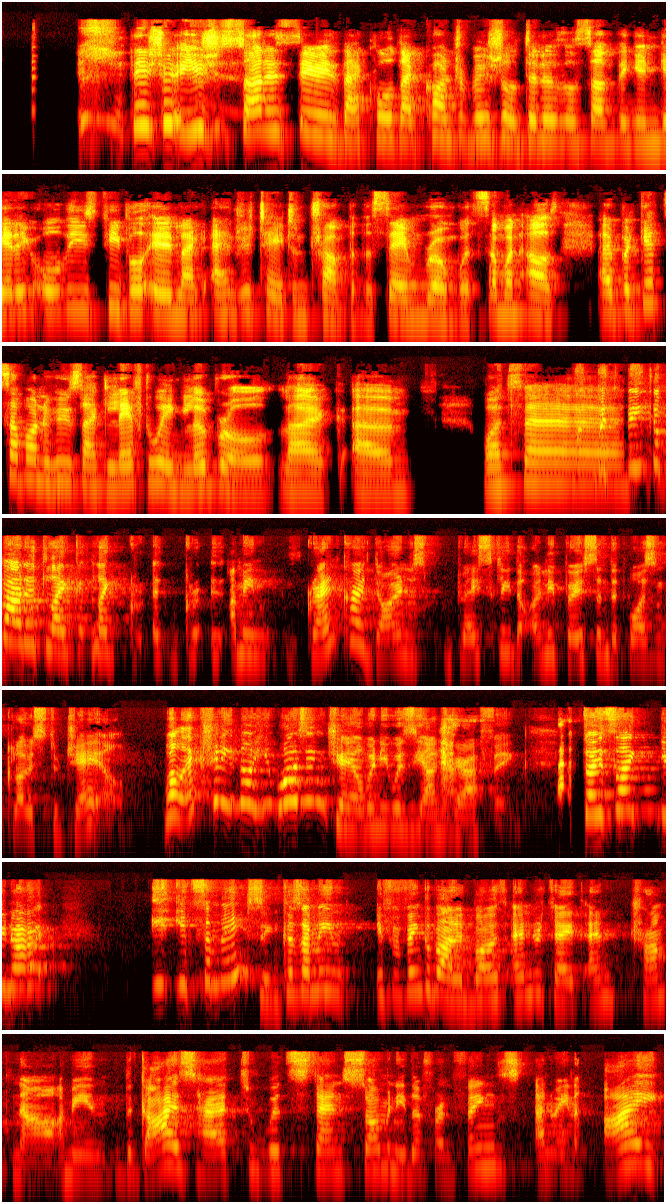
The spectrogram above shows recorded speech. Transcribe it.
They should. You should start a series that called like controversial dinners or something, and getting all these people in, like Andrew Tate and Trump, in the same room with someone else, uh, but get someone who's like left wing liberal, like um, What's that? But, but, think about it like like I mean, Grant Cardone is basically the only person that wasn't close to jail. Well, actually, no, he was in jail when he was young I think. So it's like you know, it, it's amazing because I mean, if you think about it, both Andrew Tate and Trump now, I mean, the guys had to withstand so many different things. I mean, I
